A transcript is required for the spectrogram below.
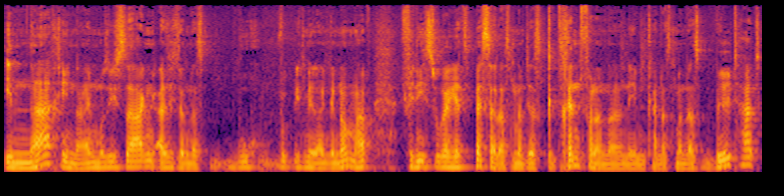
Im Nachhinein muss ich sagen, als ich dann das Buch wirklich mir dann genommen habe, finde ich sogar jetzt besser, dass man das getrennt voneinander nehmen kann, dass man das Bild hat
